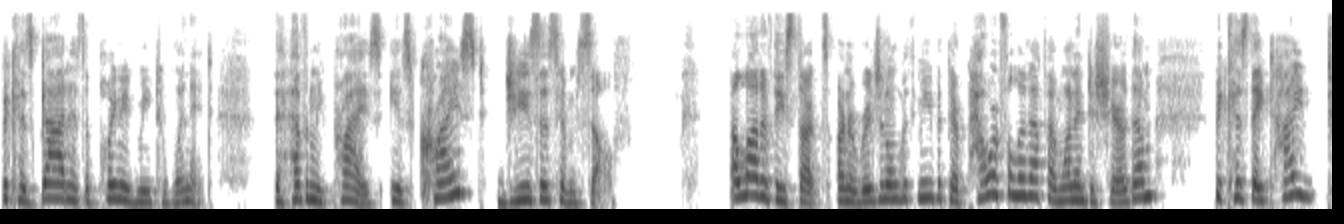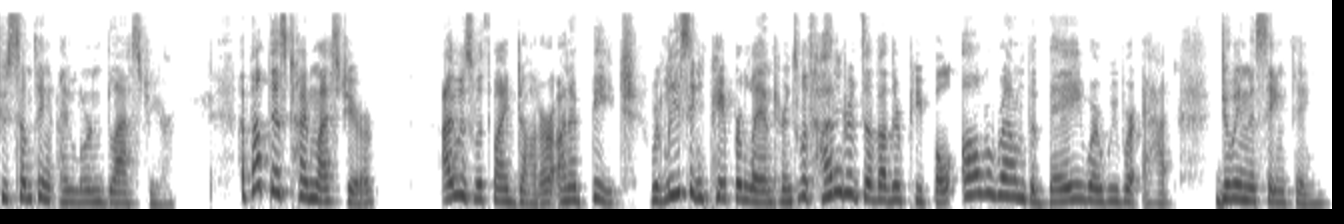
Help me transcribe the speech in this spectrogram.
because God has appointed me to win it. The heavenly prize is Christ Jesus Himself. A lot of these thoughts aren't original with me, but they're powerful enough. I wanted to share them because they tied to something I learned last year. About this time last year, I was with my daughter on a beach releasing paper lanterns with hundreds of other people all around the bay where we were at, doing the same thing.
